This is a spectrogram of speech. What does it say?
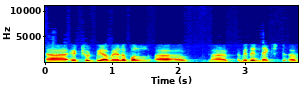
uh, it should be available uh, uh, within next. Uh,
